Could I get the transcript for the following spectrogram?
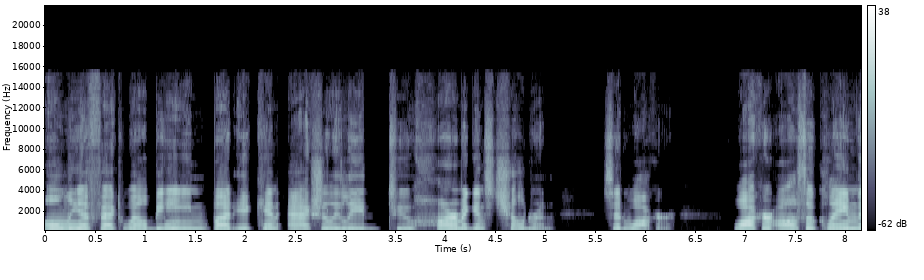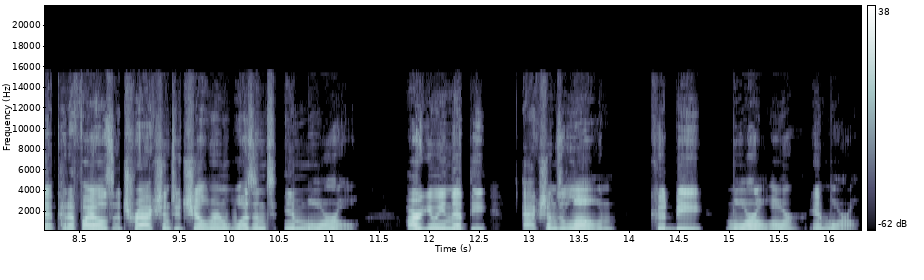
only affect well being, but it can actually lead to harm against children, said Walker. Walker also claimed that pedophiles' attraction to children wasn't immoral, arguing that the actions alone could be moral or immoral.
